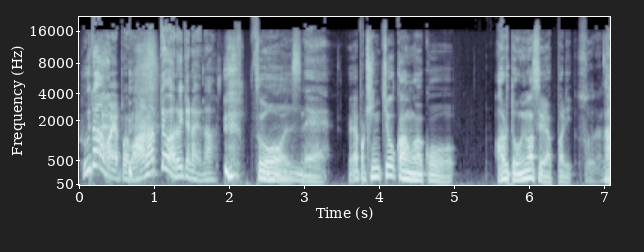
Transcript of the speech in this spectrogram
普段はやっぱり笑っては歩いてないよな。そうですね。やっぱ緊張感はこうあると思いますよやっぱり。そうだな、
